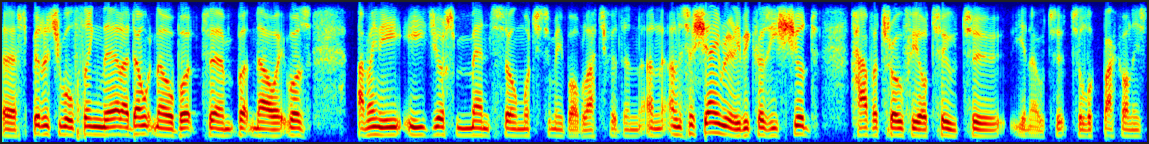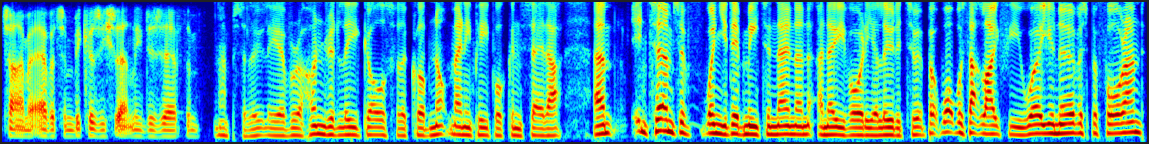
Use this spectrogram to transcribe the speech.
uh, spiritual thing there, I don't know, but um, but no, it was I mean, he, he just meant so much to me, Bob Latchford, and, and, and it's a shame really because he should have a trophy or two to you know to, to look back on his time at Everton because he certainly deserved them. Absolutely, over hundred league goals for the club. Not many people can say that. Um, in terms of when you did meet him, then I know you've already alluded to it, but what was that like for you? Were you nervous beforehand?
